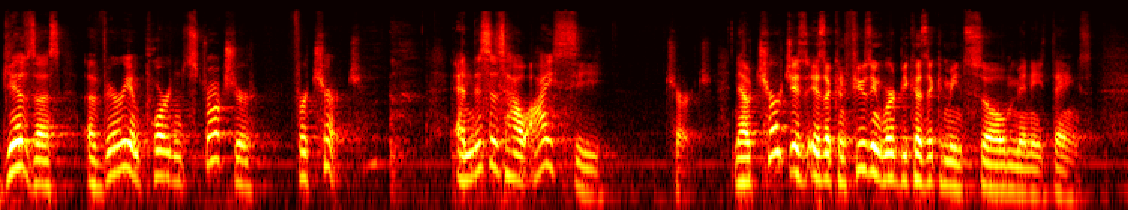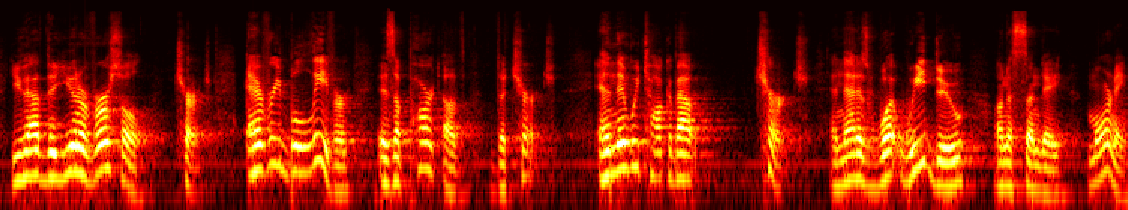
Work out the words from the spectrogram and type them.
gives us a very important structure for church. And this is how I see church. Now, church is, is a confusing word because it can mean so many things. You have the universal church, every believer is a part of the church. And then we talk about church, and that is what we do on a Sunday morning.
